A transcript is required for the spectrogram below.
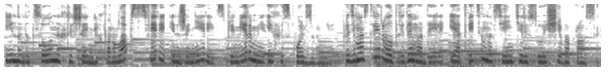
инновационных решениях Formlabs в сфере инженерии с примерами их использования, продемонстрировал 3D-модели и ответил на все интересующие вопросы.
